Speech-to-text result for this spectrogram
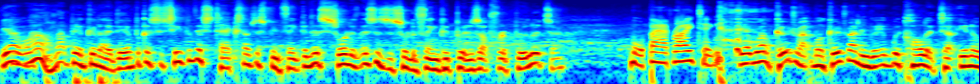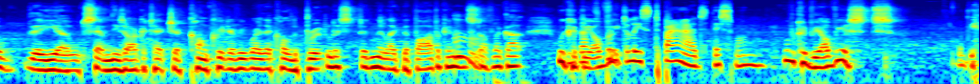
yeah, wow, that'd be a good idea because you see, with this text, I've just been thinking this sort of this is the sort of thing could put us up for a Pulitzer. What bad writing? Yeah, well, good writing. Well, good writing. We- We call it, uh, you know, the uh, seventies architecture, concrete everywhere. They called it brutalist, didn't they? Like the Barbican and stuff like that. We could be That's obvious. brutalist bad, this one. We could be obvious. Obvi-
